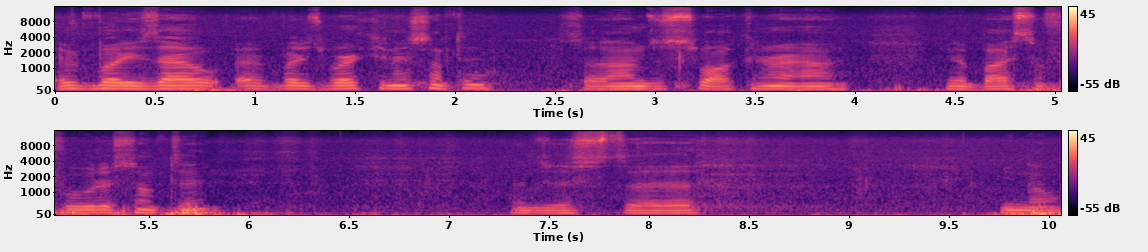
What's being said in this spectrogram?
everybody's out, everybody's working or something. So I'm just walking around, gonna buy some food or something, and just uh, you know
